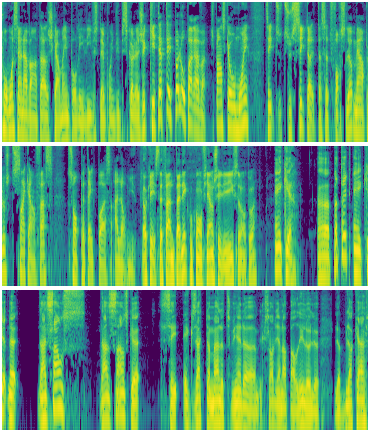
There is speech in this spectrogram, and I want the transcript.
pour moi, c'est un avantage quand même pour les Leafs d'un point de vue psychologique qui était peut-être pas là auparavant. Je pense qu'au moins, tu, sais, tu sais que tu as, cette force-là, mais en plus, tu sens qu'en face, ils sont peut-être pas à, leur mieux. OK, Stéphane, panique ou confiance chez les livres, selon toi? Inquiet. Euh, Peut-être inquiet dans le sens, dans le sens que c'est exactement, là, tu viens de, Richard vient d'en parler, là, le, le blocage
